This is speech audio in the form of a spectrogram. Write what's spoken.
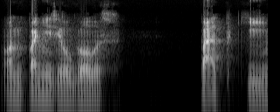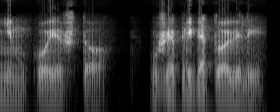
Он понизил голос. «Подкинем кое-что. Уже приготовили».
